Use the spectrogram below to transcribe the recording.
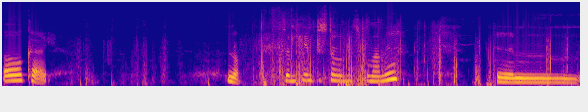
Okej. No. Zamknięte stanowisko mamy. Ym...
